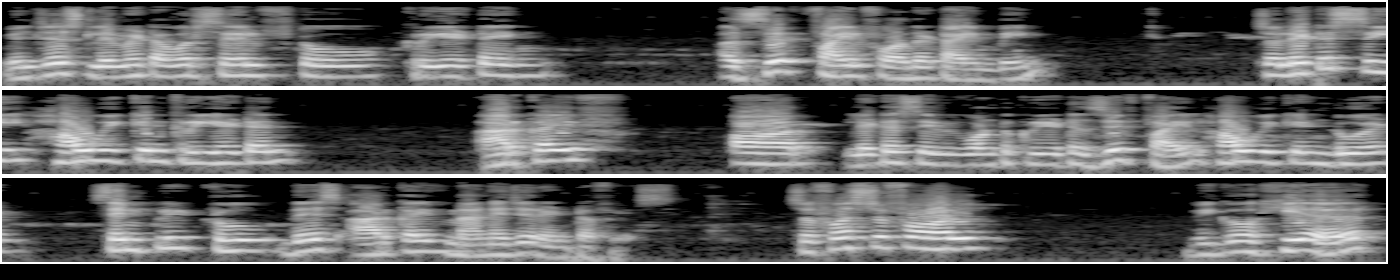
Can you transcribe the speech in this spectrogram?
We'll just limit ourselves to creating a zip file for the time being. So let us see how we can create an archive or let us say we want to create a zip file, how we can do it simply through this archive manager interface. So first of all, we go here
